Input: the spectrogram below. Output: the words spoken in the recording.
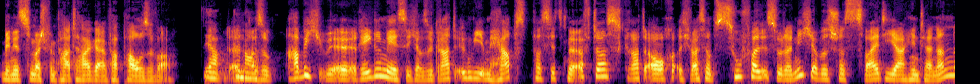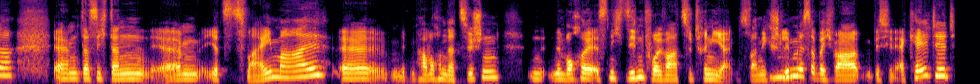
Wenn jetzt zum Beispiel ein paar Tage einfach Pause war. Ja, äh, genau. Also habe ich äh, regelmäßig, also gerade irgendwie im Herbst passiert es mir öfters, gerade auch, ich weiß nicht, ob es Zufall ist oder nicht, aber es ist schon das zweite Jahr hintereinander, ähm, dass ich dann ähm, jetzt zweimal äh, mit ein paar Wochen dazwischen eine Woche es nicht sinnvoll war zu trainieren. Es war nichts mhm. Schlimmes, aber ich war ein bisschen erkältet,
